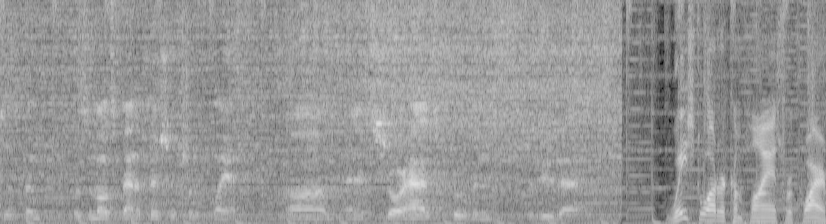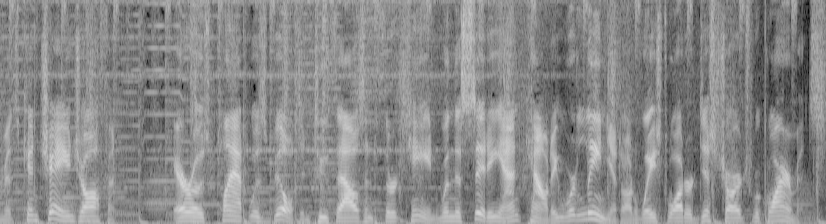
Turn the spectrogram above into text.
system, was the most beneficial for the plant. Um, and it sure has proven to do that. Wastewater compliance requirements can change often. Arrow's plant was built in 2013 when the city and county were lenient on wastewater discharge requirements.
